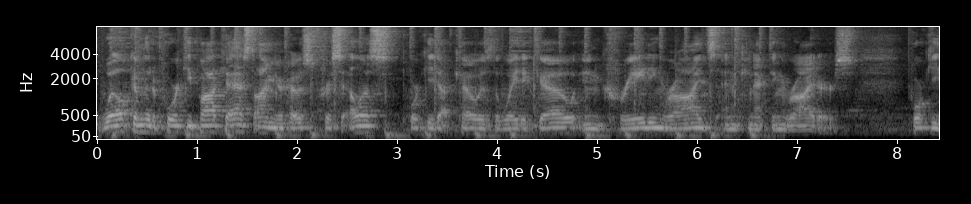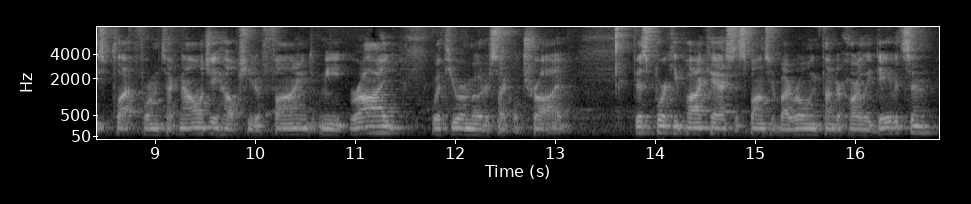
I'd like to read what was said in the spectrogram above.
Welcome to the Porky Podcast. I'm your host, Chris Ellis. Porky.co is the way to go in creating rides and connecting riders. Porky's platform technology helps you to find, meet, ride with your motorcycle tribe. This Porky Podcast is sponsored by Rolling Thunder Harley Davidson.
